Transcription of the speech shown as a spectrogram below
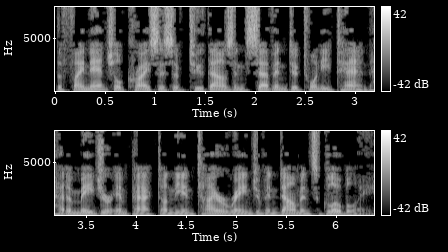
the financial crisis of 2007–2010 had a major impact on the entire range of endowments globally.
